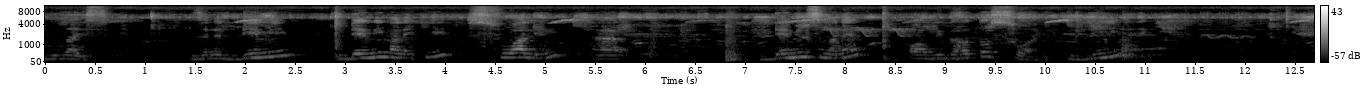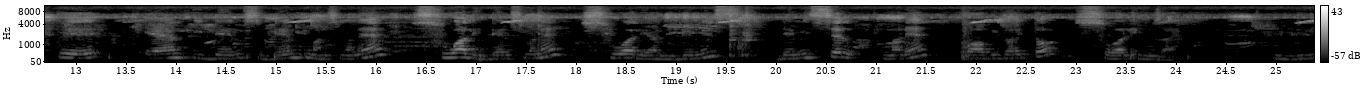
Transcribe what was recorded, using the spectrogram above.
বুজাইছে যেনে ডেমি ডেমি মানে কি? ছোৱালী আর ডেমিলস মানে অবিবাহিত সোয়ালি ডি এ এন ই ডেন্স ডেন্স মানস মানে সোয়ালি ডেন্স মানে সোয়ালি আর ডেমিস, ডেমিসেল মানে অবিবাহিত সোয়ালি বোঝায়। D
